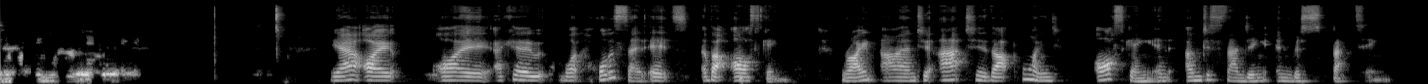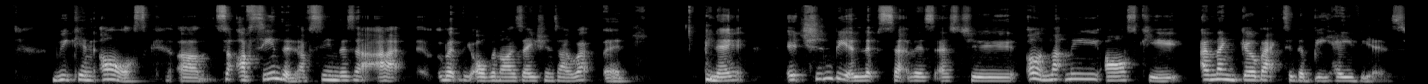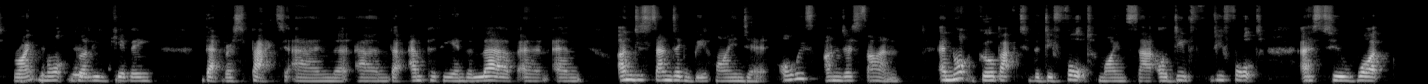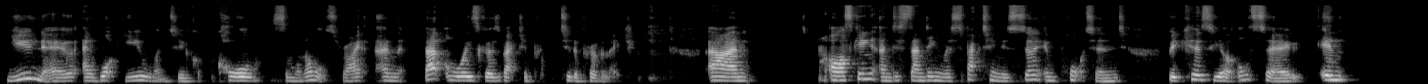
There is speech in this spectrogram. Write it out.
yeah, I I echo what Hollis said. It's about asking, right? And to add to that point, asking and understanding and respecting. We can ask. Um, so I've seen this. I've seen this at, with the organizations I work with. You know, it shouldn't be a lip service as to oh let me ask you and then go back to the behaviors right? Not really giving that respect and and the empathy and the love and and understanding behind it. Always understand and not go back to the default mindset or de- default as to what you know and what you want to call someone else right? And that always goes back to to the privilege. And asking, understanding, respecting is so important because you're also in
